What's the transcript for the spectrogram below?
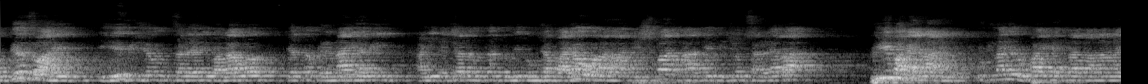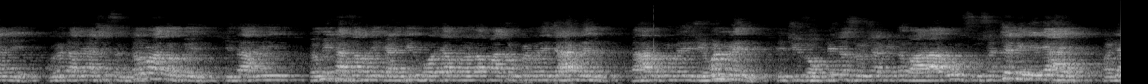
उद्देश जो आहे की हे विजन सगळ्यांनी बघावं त्यातनं प्रेरणा घ्यावी. आणि त्याच्यानंतर तुम्ही तुमच्या पायावर राहा निष्पात हा हे विजन सगळ्याला फ्री बघायला आहे. कुठलाही उपाय घेतला जाणार नाहीये. उलट आम्ही अशी संकल्पना करतोय तिथं आम्ही कमी खर्चामध्ये कॅन्टीन त्या मुलाला पाच रुपयामध्ये चहा मिळेल दहा रुपयामध्ये जेवण मिळेल त्यांची झोपण्याच्या सुविधा तिथं बारा रूम सुसज्ज केलेली आहे. म्हणजे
